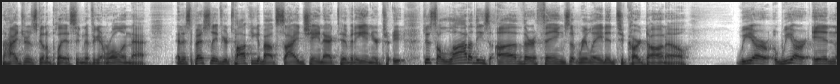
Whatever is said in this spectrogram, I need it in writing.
And hydra is going to play a significant role in that. And especially if you're talking about sidechain activity and you're t- just a lot of these other things that related to cardano we are we are in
